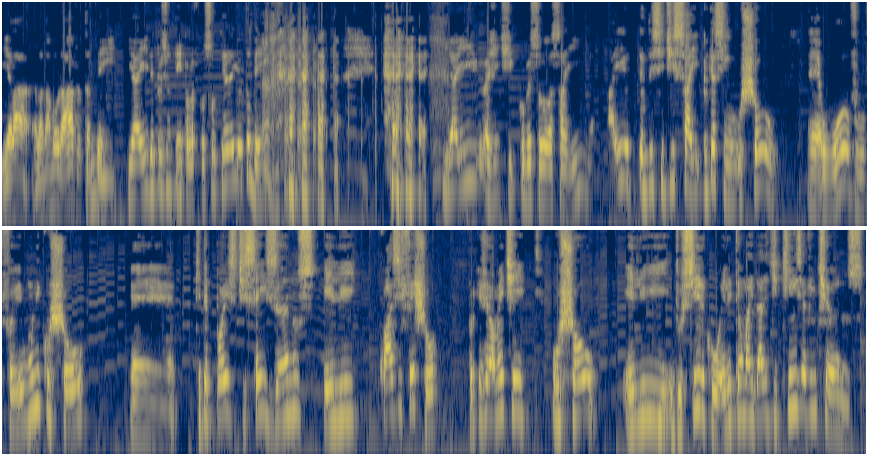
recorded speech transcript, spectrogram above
E ela, ela namorava eu também. E aí, depois de um tempo, ela ficou solteira e eu também. e aí a gente começou a sair. Né? Aí eu, eu, decidi sair, porque assim, o show, é, o Ovo, foi o único show é, que depois de seis anos ele quase fechou. Porque geralmente o show ele do circo ele tem uma idade de 15 a 20 anos.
